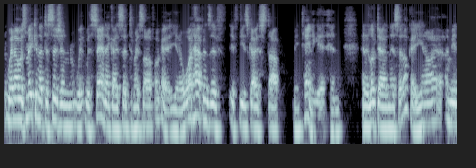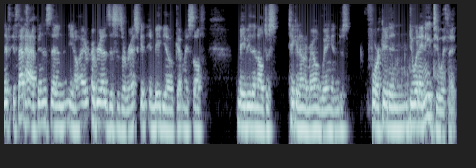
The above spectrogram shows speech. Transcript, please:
when I was making that decision with, with Sanic, I said to myself, okay, you know, what happens if if these guys stop maintaining it? And and I looked at it and I said, okay, you know, I, I mean, if, if that happens, then, you know, I, I realize this is a risk and, and maybe I'll get myself, maybe then I'll just take it under my own wing and just fork it and do what I need to with it.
